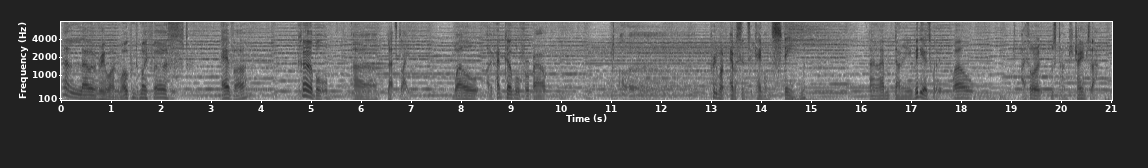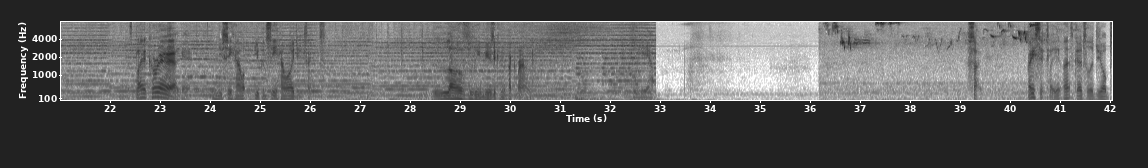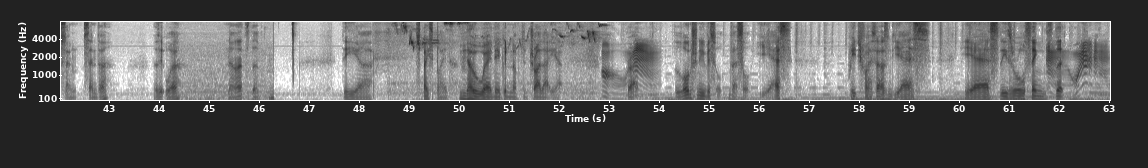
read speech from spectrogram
Hello everyone, welcome to my first ever Kerbal uh, Let's Play. Well, I've had Kerbal for about uh, pretty much ever since it came on Steam, and I haven't done any videos with it. Well, I thought it was time to change that. Let's play a career game, and you see how you can see how I do things lovely music in the background. Yeah. So, basically, let's go to the job centre, as it were. No, that's the the uh, space plane. Nowhere near good enough to try that yet. Right. Launch a new vessel. Vessel. Yes. Reach 5,000, yes. Yes, these are all things that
